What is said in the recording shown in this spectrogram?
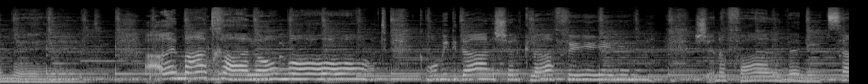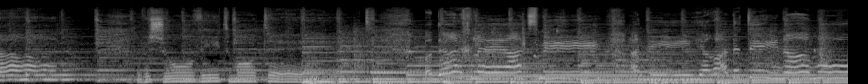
אמת, ערימת חלומות, כמו מגדל של קלפים, שנפל וניצל, ושוב התמוטט. בדרך לעצמי, אני ירדתי נמוך,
